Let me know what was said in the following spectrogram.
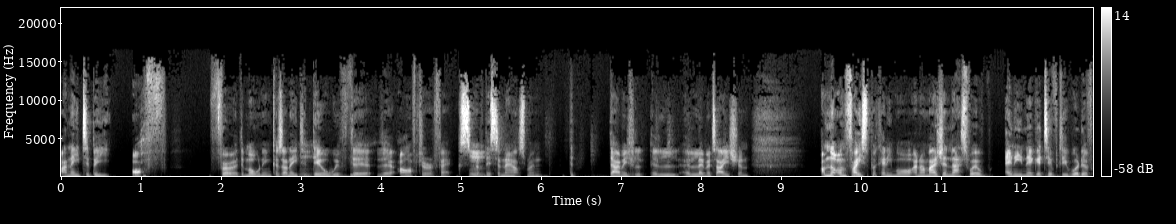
I need to be off for the morning because I need to mm. deal with the mm. the after effects of mm. this announcement, the damage l- l- limitation." I'm not on Facebook anymore, and I imagine that's where any negativity would have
